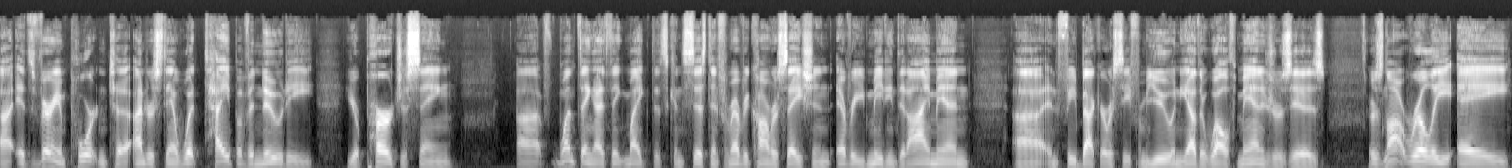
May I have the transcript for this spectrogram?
uh, it's very important to understand what type of annuity you're purchasing. Uh, one thing I think, Mike, that's consistent from every conversation, every meeting that I'm in, uh, and feedback I receive from you and the other wealth managers is there's not really a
